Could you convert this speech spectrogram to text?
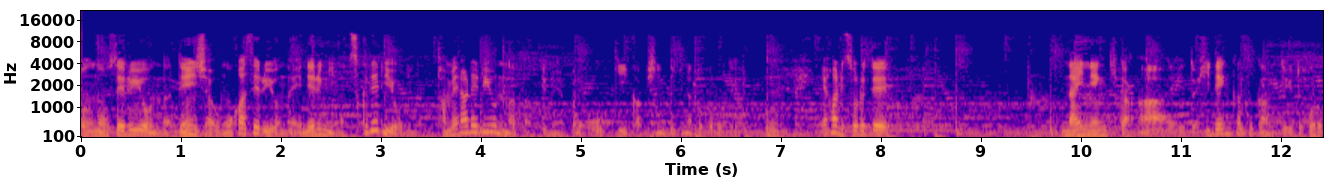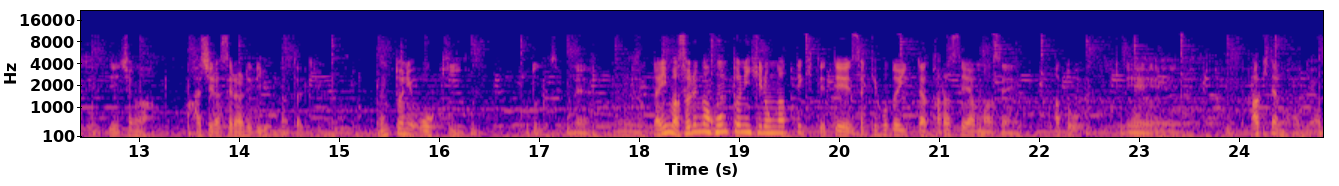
を乗せるような電車を動かせるようなエネルギーが作れるようにな貯められるようになったっていうのはやっぱり大きい革新的なところでやはりそれで内燃機関あ、えー、と非電化区間っていうところで電車が走らせられるようになったっていうのは本当に大きいことですよね。だから今それが本当に広がってきてて先ほど言った烏山線あと、えー秋田の方にある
